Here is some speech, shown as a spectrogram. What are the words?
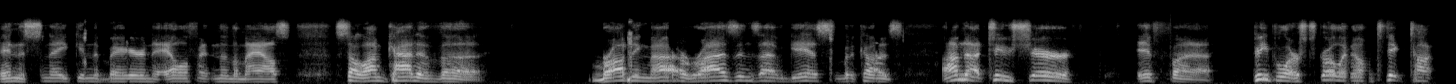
and the snake and the bear, and the elephant and the mouse. So I'm kind of uh, broadening my horizons, I guess, because I'm not too sure if. Uh, people are scrolling on TikTok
